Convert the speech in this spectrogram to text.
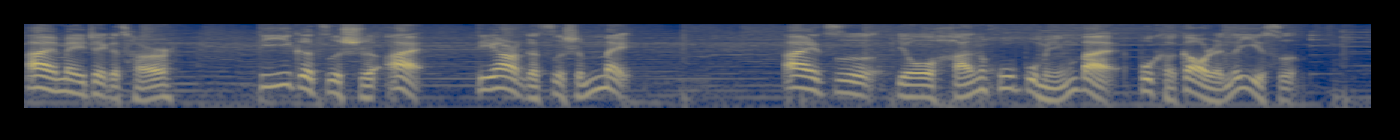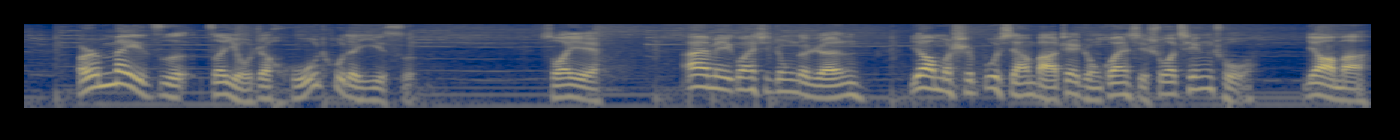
暧昧这个词儿，第一个字是爱，第二个字是昧。爱字有含糊不明白、不可告人的意思，而昧字则有着糊涂的意思。所以，暧昧关系中的人，要么是不想把这种关系说清楚，要么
